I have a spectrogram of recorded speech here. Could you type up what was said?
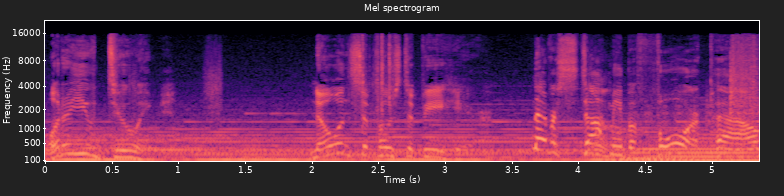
What are you doing? No one's supposed to be here. Never stopped me before, pal.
